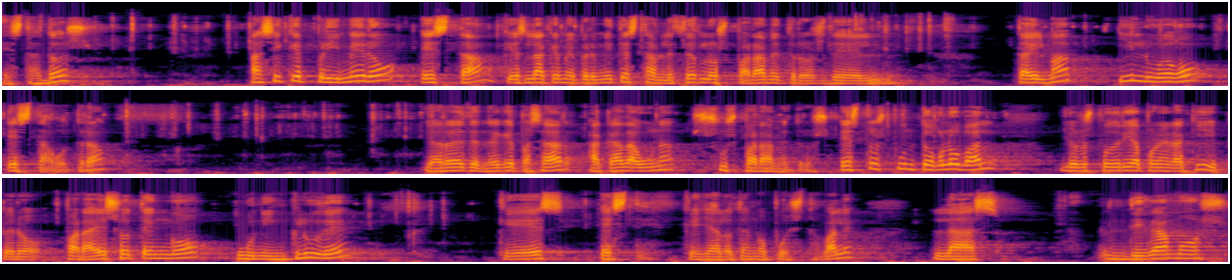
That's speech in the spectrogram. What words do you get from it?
estas dos, Así que primero esta, que es la que me permite establecer los parámetros del tilemap, y luego esta otra. Y ahora le tendré que pasar a cada una sus parámetros. Estos punto global yo los podría poner aquí, pero para eso tengo un include, que es este, que ya lo tengo puesto, ¿vale? Las, digamos,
